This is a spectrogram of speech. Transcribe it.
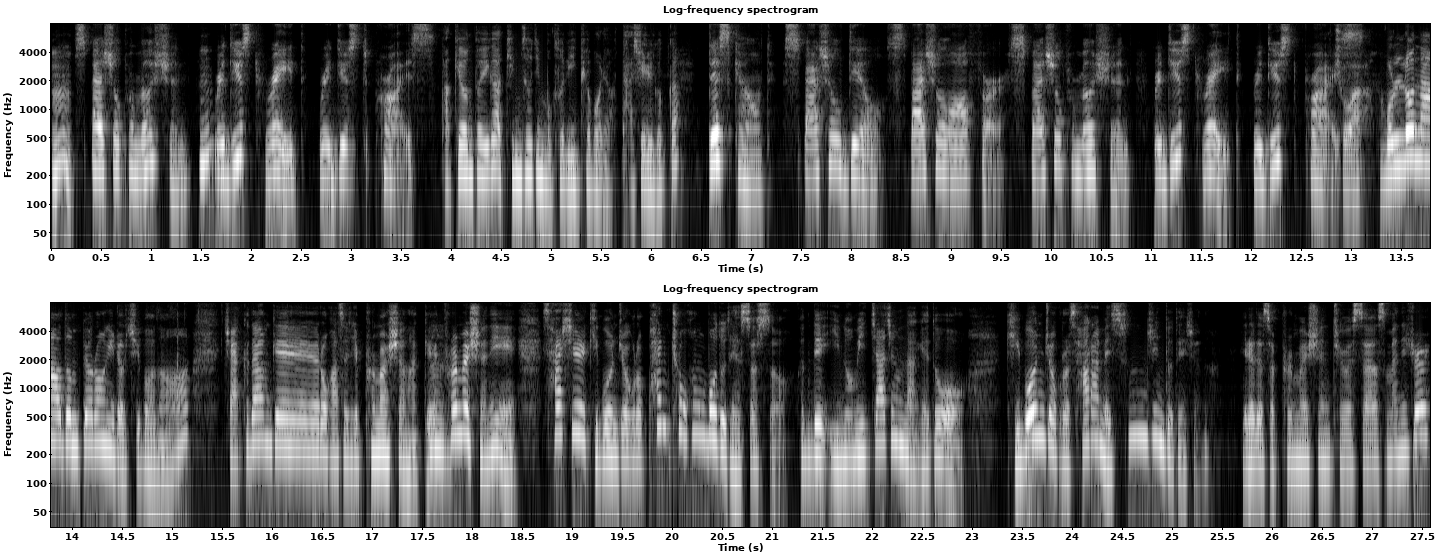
음. special promotion, reduced rate, reduced price. 박혜원 터이가 김서진 목소리 입혀버려. 다시 읽을까? discount, special deal, special offer, special promotion, reduced rate, reduced price. 좋아. 뭘로 나오던 뾰롱이로 집어넣어. 자, 그 단계로 가서 이제 promotion 할게. promotion이 사실 기본적으로 판촉 홍보도 됐었어. 근데 이놈이 짜증나게도 기본적으로 사람의 승진도 되잖아. 예를 들어서 promotion to a sales manager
